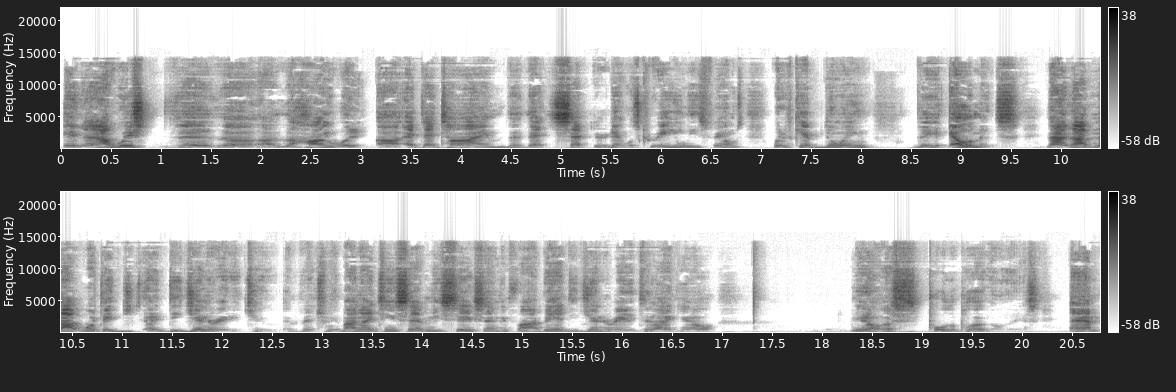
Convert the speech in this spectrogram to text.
And, and I wish the the uh, the Hollywood uh, at that time, the, that sector that was creating these films would have kept doing the elements, not not not what they uh, degenerated to eventually. By 1976, 75, they had degenerated to like you know, you know, let's pull the plug on this. And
